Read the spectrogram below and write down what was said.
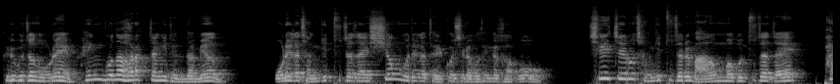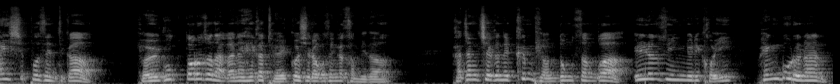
그리고 전 올해 횡보나 하락장이 된다면 올해가 장기 투자자의 시험 무대가 될 것이라고 생각하고 실제로 장기 투자를 마음먹은 투자자의 80%가 결국 떨어져 나가는 해가 될 것이라고 생각합니다. 가장 최근에 큰 변동성과 1년 수익률이 거의 횡보를 한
